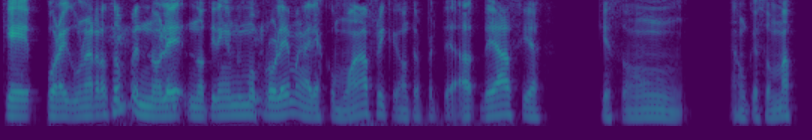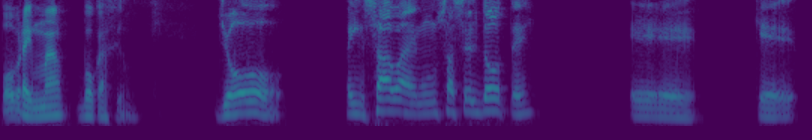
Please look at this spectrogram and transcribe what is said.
que por alguna razón pues no le no tienen el mismo problema en áreas como África, en otras partes de- de Asia, que son, aunque son más pobres, hay más vocación. Yo pensaba en un sacerdote eh, que,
